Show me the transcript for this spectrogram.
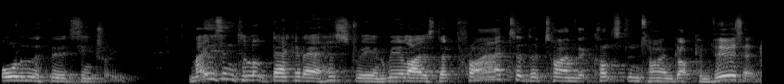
all in the third century. Amazing to look back at our history and realize that prior to the time that Constantine got converted,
